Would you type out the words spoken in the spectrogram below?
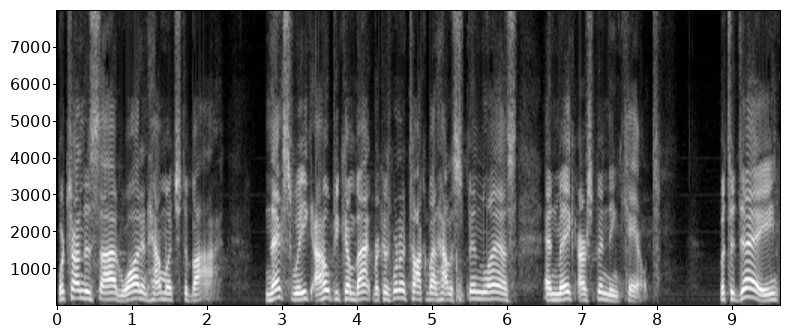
We're trying to decide what and how much to buy. Next week, I hope you come back because we're going to talk about how to spend less and make our spending count. But today,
